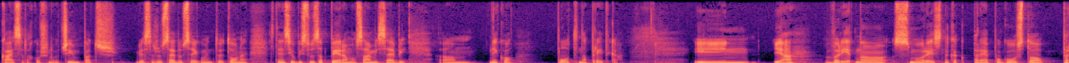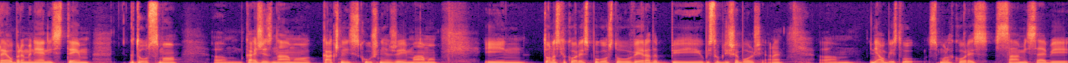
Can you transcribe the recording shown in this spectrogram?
kaj se lahko še naučim. Pač jaz sem že vse dosegel in to je to. Ne. S tem si v bistvu zapiramo sami sebi um, neko pot napredka. In ja, verjetno smo res nekako prepogosto preobremenjeni s tem, kdo smo, um, kaj že znamo, kakšne izkušnje že imamo. To nas lahko res pogosto uvera, da bi v bistvu bili še boljši. Um, in ja, v bistvu smo lahko res sami sebi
